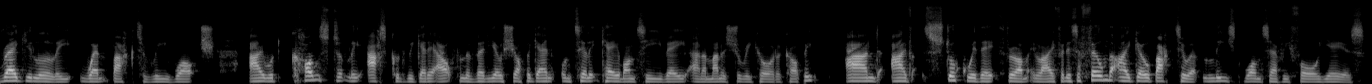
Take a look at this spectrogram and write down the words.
regularly went back to rewatch. I would constantly ask, could we get it out from the video shop again until it came on TV and I managed to record a copy. And I've stuck with it throughout my life. And it's a film that I go back to at least once every four years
